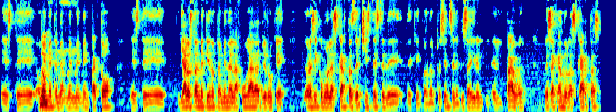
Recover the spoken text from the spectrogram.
Este, obviamente me, impactó. Este, ya lo están metiendo también a la jugada. Yo creo que ahora sí, como las cartas del chiste este de, que cuando el presidente se le empieza a ir el, el power, sacando las cartas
